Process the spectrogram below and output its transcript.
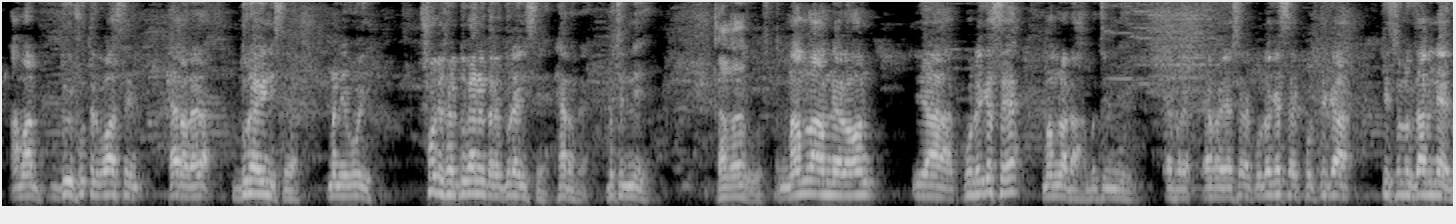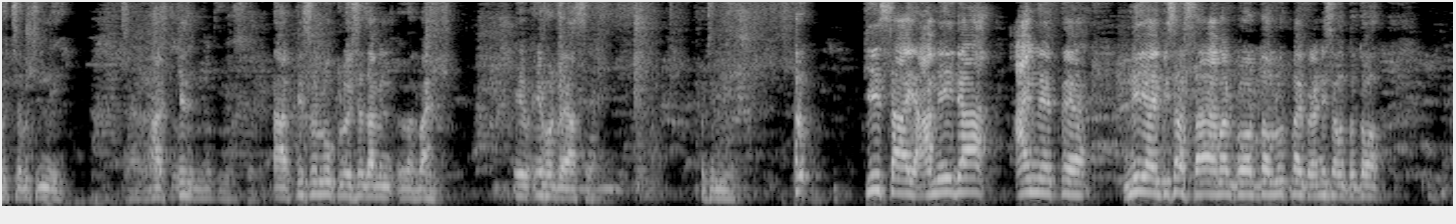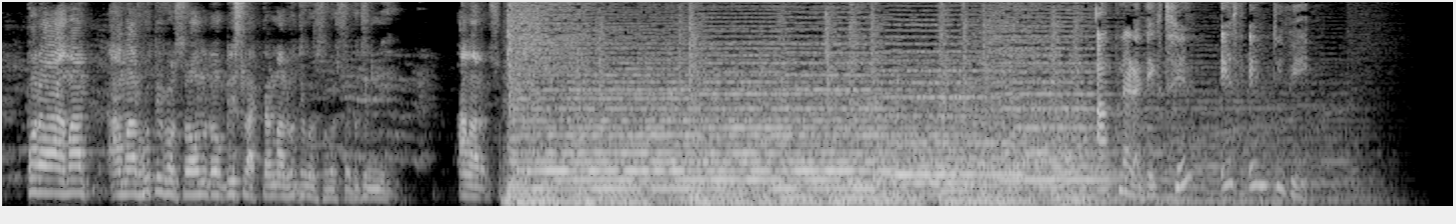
আমার দুই ফুটের ও আছেন হেরারে দূরাই নিছে মানে ওই শরীফের দোকানে ধরে দূরাই নিছে হেরারে বুঝছেন নি? মামলা আপনার ইয়া করে গেছে মামলাটা বুঝছেন নি? কিছু লোক আর কিছু লোক লইছে যাবেন এবার বাহির। এ আছে, বুঝছেন নি? কি চাই? আমি এটা আইনেতে নিয়ে আই বিচার চাই, আমার গড় দল লুটমাই করে নিছে অন্তত। পরা আমার আমার হুতি করছে, অন্তত বিশ লাখ টাকার মাল হুতি করছে করছে, বুঝছেন নি? আমার আপনারা দেখছেন 比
